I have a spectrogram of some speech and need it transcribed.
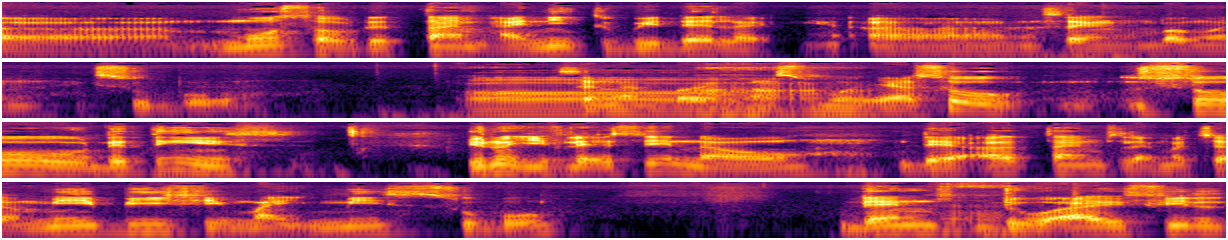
uh, most of the time I need to be there. Like, uh, sayang bangun subuh. Oh. Bangun semua. Yeah. So so the thing is, you know, if let's say now there are times like macam maybe she might miss subuh, then do I feel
